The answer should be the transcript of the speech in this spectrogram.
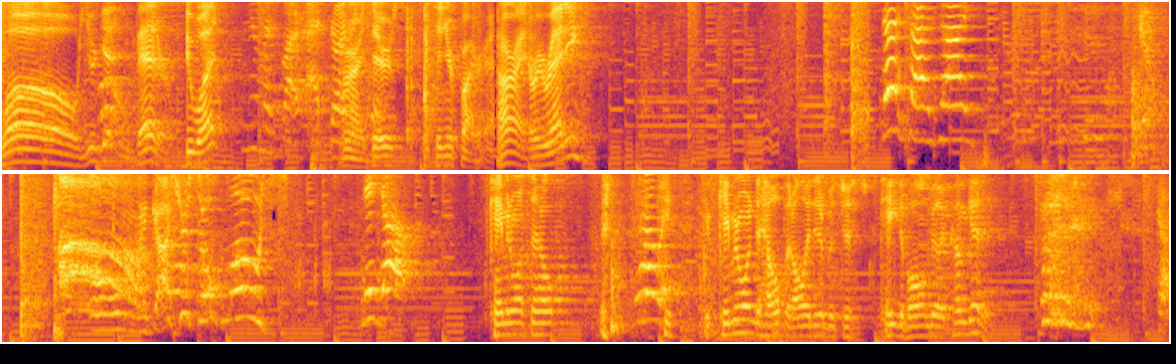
Whoa, you're getting better. Do what? All right, there's, it's in your fire hat. All right, are we ready? Oh my gosh, you're so close! Cayman wants to help. Cayman wanted to help, and all I did was just take the ball and be like, come get it. Go.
